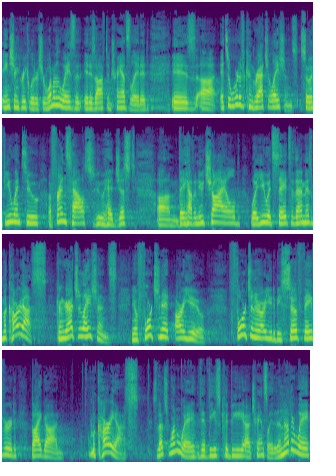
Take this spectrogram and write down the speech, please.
ancient Greek literature, one of the ways that it is often translated is uh, it's a word of congratulations. So if you went to a friend's house who had just, um, they have a new child, what you would say to them is makarios, congratulations. You know, fortunate are you. Fortunate are you to be so favored by God. Makarios. So that's one way that these could be uh, translated. Another way,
